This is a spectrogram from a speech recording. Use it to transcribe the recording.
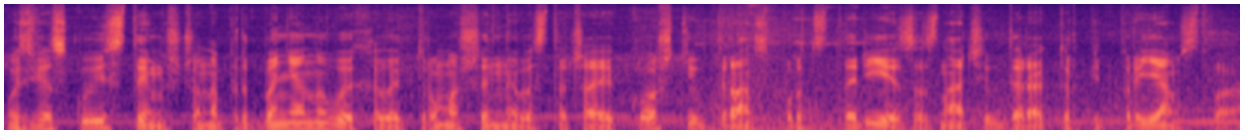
У зв'язку із тим, що на придбання нових електромашин не вистачає коштів, транспорт старіє, зазначив директор підприємства.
